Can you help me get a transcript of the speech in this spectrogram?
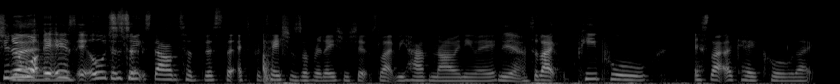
Do you know what it is? It all just a- roots down to just the expectations of relationships like we have now anyway. Yeah. So like people it's like okay, cool. Like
